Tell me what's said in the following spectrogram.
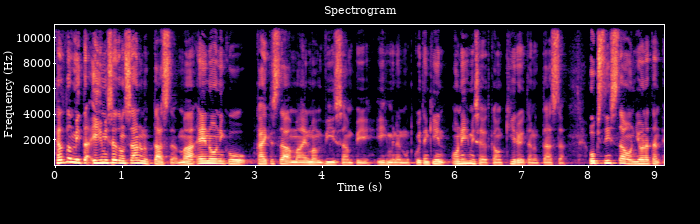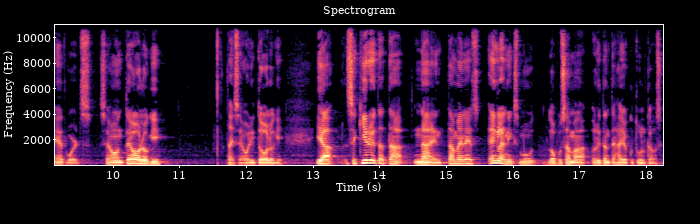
Katsotaan, mitä ihmiset on sanonut tästä. Mä en ole niin kuin, kaikista maailman viisampi ihminen, mutta kuitenkin on ihmisiä, jotka on kirjoittanut tästä. Yksi niistä on Jonathan Edwards. Se on teologi, tai se oli teologi. Ja se kirjoittaa näin. Tämä menee englanniksi, mutta lopussa mä yritän tehdä joku tulkaus.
